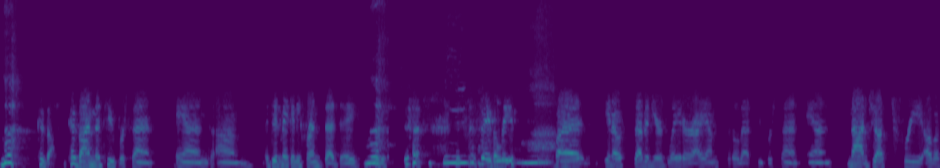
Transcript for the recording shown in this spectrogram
because I'm the 2% and um, I didn't make any friends that day to say the least but you know 7 years later I am still that 2% and not just free of a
